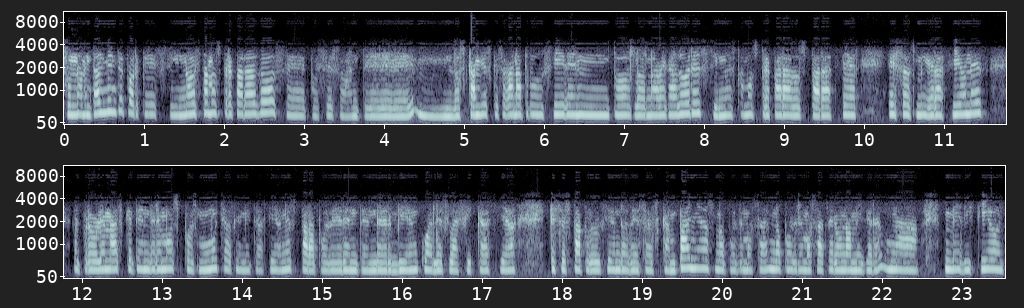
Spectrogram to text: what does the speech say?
fundamentalmente porque si no estamos preparados, eh, pues eso, ante mm, los cambios que se van a producir en todos los navegadores, si no estamos preparados para hacer esas migraciones, el problema es que tendremos pues muchas limitaciones para poder entender bien cuál es la eficacia que se está produciendo de esas campañas. No podemos no podremos hacer una, una medición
